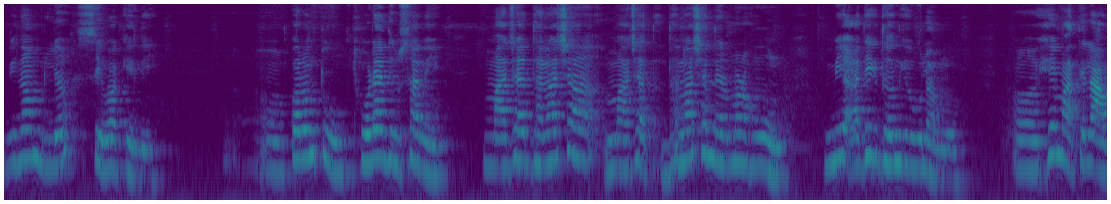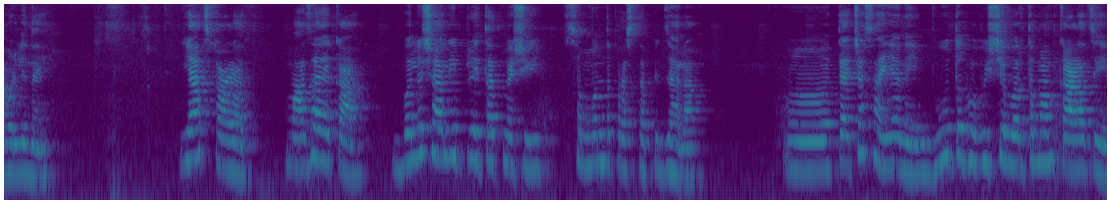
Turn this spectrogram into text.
विनामूल्य सेवा केली. परंतु थोड्या दिवसाने माझ्या धनाच्या माझ्यात धनाशा निर्माण होऊन मी अधिक धन घेऊ लागलो. हे मातेला आवडले नाही. याच काळात माझा एका बलशाली प्रेतात्म्याशी संबंध प्रस्थापित झाला. त्याच्या साह्याने भूत भविष्य वर्तमान काळाचे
